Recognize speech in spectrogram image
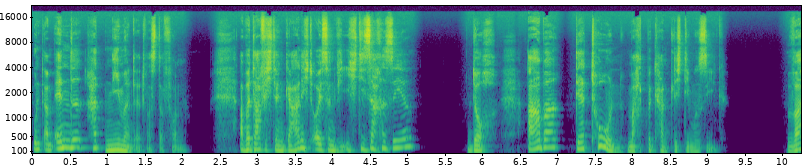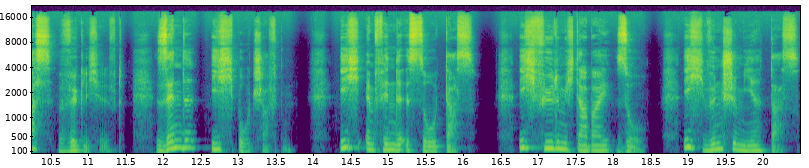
und am Ende hat niemand etwas davon. Aber darf ich dann gar nicht äußern, wie ich die Sache sehe? Doch, aber der Ton macht bekanntlich die Musik. Was wirklich hilft. Sende Ich-Botschaften. Ich empfinde es so, dass. Ich fühle mich dabei so. Ich wünsche mir das.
